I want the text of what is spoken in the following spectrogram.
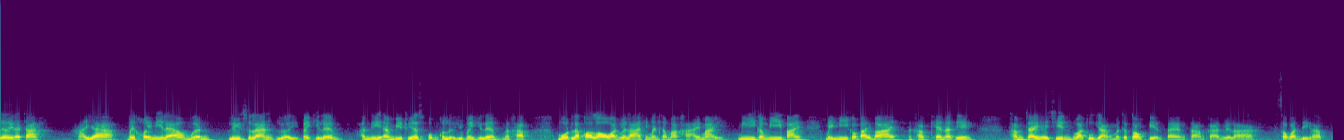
เลยนะจ๊ะ หายากไม่ค่อยมีแล้วเหมือนรีสแลนเหลืออีกไม่กี่เล่ม อันนี้ MBTS ผมก็เหลืออยู่ไม่กี่เล่มนะครับ หมดแล้วก็รอวันเวลาที่มันจะมาขายใหม่ มีก็มีไป ไม่มีก็บายบายนะครับ แค่นั้นเองทำใจให้ชินว่าทุกอย่างมันจะต้องเปลี่ยนแปลงตามการเวลาสวัสดีครับ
